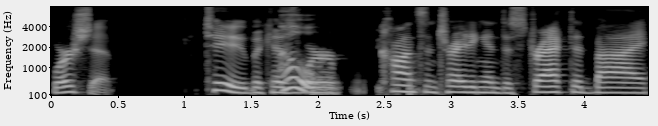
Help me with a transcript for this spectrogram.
worship too because oh. we're concentrating and distracted by.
